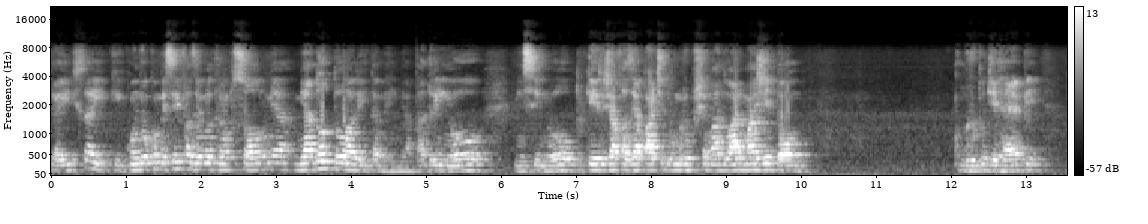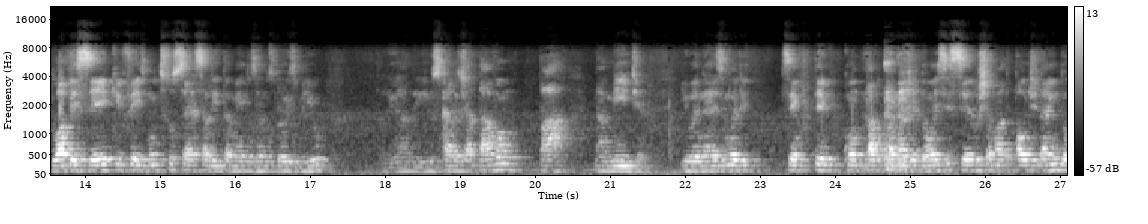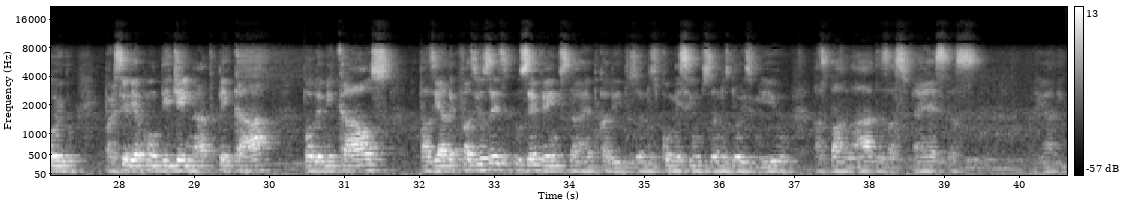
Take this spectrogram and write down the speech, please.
Que é isso aí, que quando eu comecei a fazer meu trampo solo, me, me adotou ali também, me apadrinhou, me ensinou, porque ele já fazia parte de um grupo chamado Armagedon, um grupo de rap do ABC que fez muito sucesso ali também nos anos 2000, tá ligado? E os caras já estavam, pá, na mídia. E o Enésimo, ele sempre teve, quando tava com o Armagedon, esse selo chamado Pau de Dar em Doido, parceria com o DJ Nato PK, Polemicaus, rapaziada que fazia os, os eventos da época ali, dos anos, comecinho dos anos 2000, as baladas, as festas?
